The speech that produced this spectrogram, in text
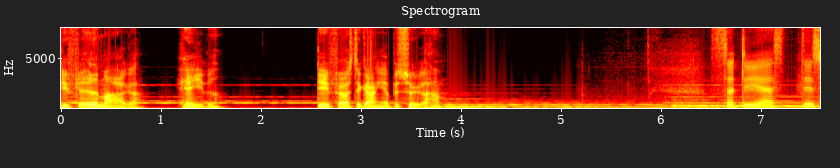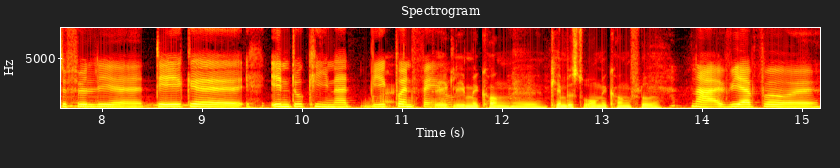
De flade marker. Havet. Det er første gang, jeg besøger ham. Så det er, det er selvfølgelig, øh, det er ikke øh, Indokina, vi er ikke på en færge. Det er ikke lige Mekong, øh, kæmpestore Mekongflod. Nej, vi er på, øh,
